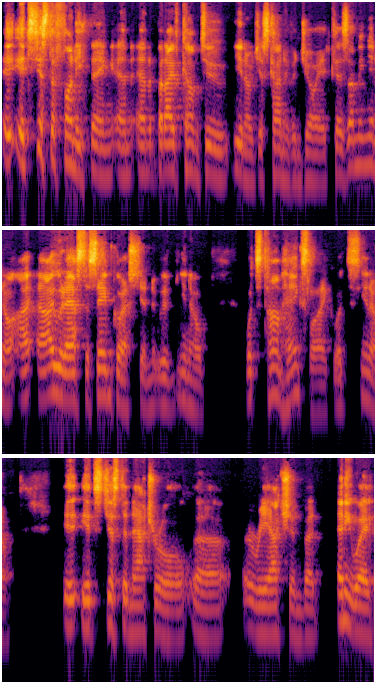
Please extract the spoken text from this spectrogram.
it's just a funny thing and and but i've come to you know just kind of enjoy it because i mean you know I, I would ask the same question you know what's tom hanks like? What's you know? It, it's just a natural uh, reaction but anyway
